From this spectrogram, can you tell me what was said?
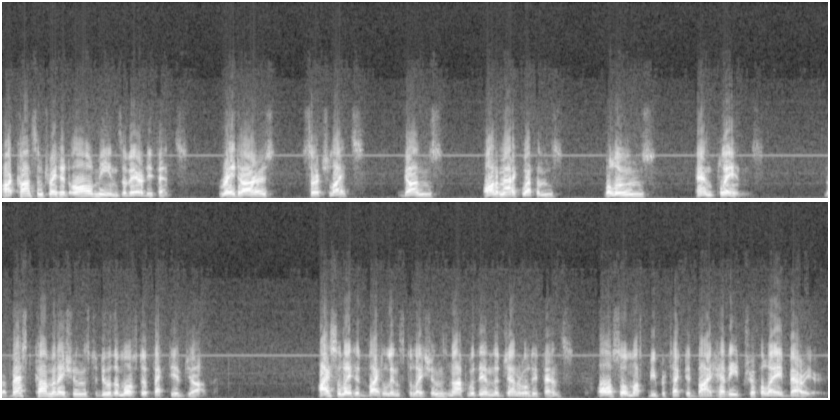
are concentrated all means of air defense. Radars, searchlights, guns, automatic weapons, balloons, and planes. The best combinations to do the most effective job. Isolated vital installations not within the general defense also must be protected by heavy AAA barriers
